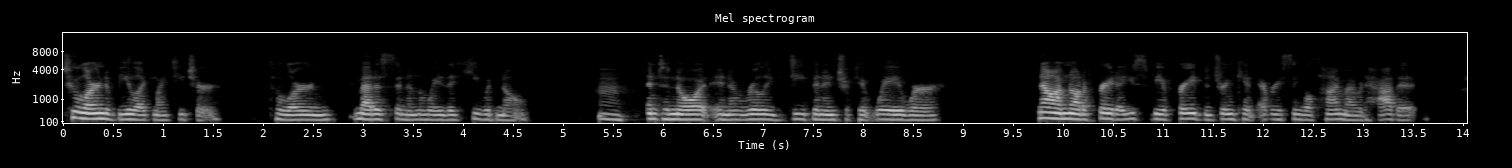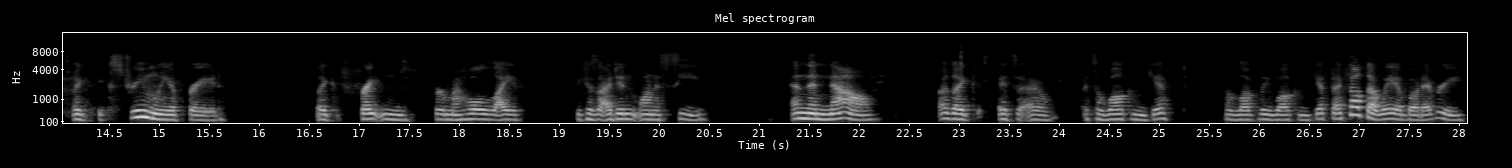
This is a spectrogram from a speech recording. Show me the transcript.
to learn to be like my teacher, to learn medicine in the way that he would know. Mm. And to know it in a really deep and intricate way where now I'm not afraid. I used to be afraid to drink it every single time I would have it, like extremely afraid, like frightened for my whole life because I didn't want to see. And then now, uh, like it's a it's a welcome gift, a lovely welcome gift. I felt that way about every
